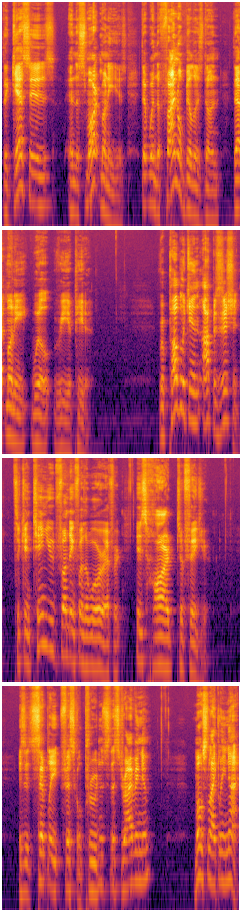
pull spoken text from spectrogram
The guess is, and the smart money is, that when the final bill is done, that money will reappear. Republican opposition to continued funding for the war effort is hard to figure. Is it simply fiscal prudence that's driving them? Most likely not.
